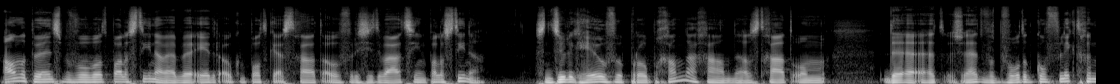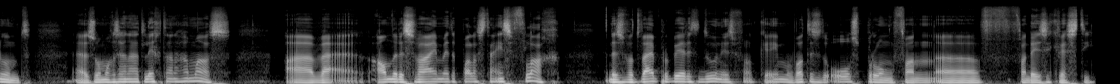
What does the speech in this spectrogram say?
Ander punt is bijvoorbeeld Palestina. We hebben eerder ook een podcast gehad over de situatie in Palestina. Er is natuurlijk heel veel propaganda gaande als het gaat om de, het, wordt bijvoorbeeld een conflict genoemd. Uh, sommigen zeggen het ligt aan Hamas. Uh, anderen zwaaien met de Palestijnse vlag. dus wat wij proberen te doen is van oké, maar wat is de oorsprong van, uh, van deze kwestie?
